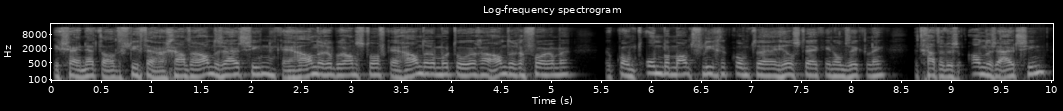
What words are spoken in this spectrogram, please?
Ik zei net al, de vliegtuigen gaan er anders uitzien. Krijgen andere brandstof, krijgen andere motoren, andere vormen. Er komt onbemand vliegen, komt uh, heel sterk in ontwikkeling. Het gaat er dus anders uitzien.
